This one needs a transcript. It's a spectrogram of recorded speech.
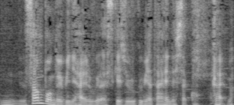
3本の指に入るぐらいスケジュール組みは大変でした、今回は。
